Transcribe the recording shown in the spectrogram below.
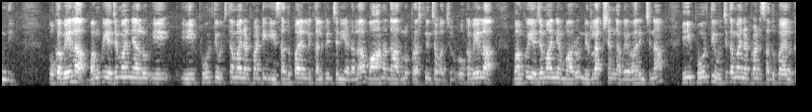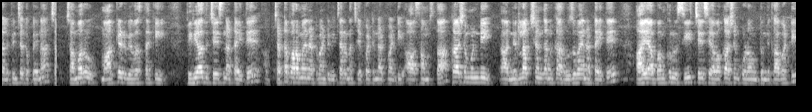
ఉంది. ఒకవేళ బంకు యజమాన్యాలు ఈ ఈ పూర్తి ఉచితమైనటువంటి ఈ సదుపాయాలను కల్పించని ఎడల వాహనదారులు ప్రశ్నించవచ్చు. ఒకవేళ బంకు యజమాన్యం వారు నిర్లక్ష్యంగా వ్యవహరించిన ఈ పూర్తి ఉచితమైనటువంటి సదుపాయాలు కల్పించకపోయినా చ- మార్కెట్ వ్యవస్థకి ఫిర్యాదు చేసినట్టయితే చట్టపరమైనటువంటి విచారణ చేపట్టినటువంటి ఆ సంస్థ అవకాశం ఉండి ఆ నిర్లక్ష్యం కనుక రుజువైనట్టయితే ఆయా బంకును సీజ్ చేసే అవకాశం కూడా ఉంటుంది కాబట్టి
